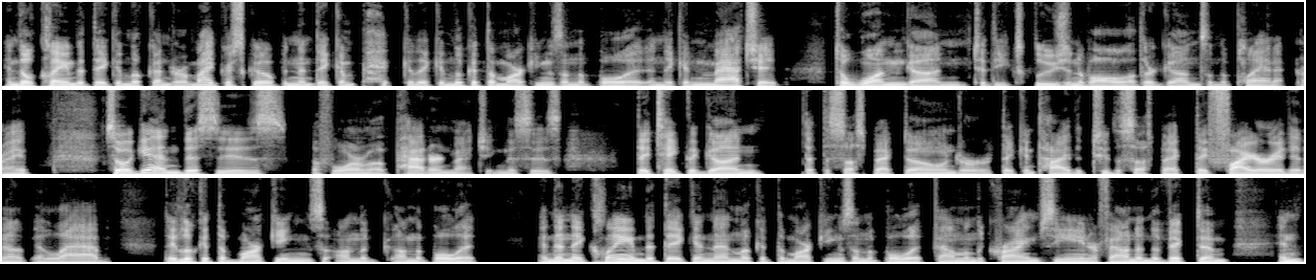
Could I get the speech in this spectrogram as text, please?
And they'll claim that they can look under a microscope and then they can pick, they can look at the markings on the bullet and they can match it to one gun to the exclusion of all other guns on the planet, right? So again, this is a form of pattern matching. This is they take the gun that the suspect owned or they can tie it to the suspect, they fire it in a, a lab, they look at the markings on the on the bullet and then they claim that they can then look at the markings on the bullet found on the crime scene or found in the victim and,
